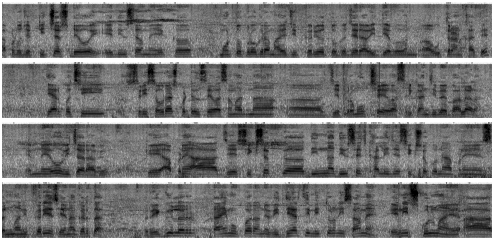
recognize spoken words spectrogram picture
આપણો જે ટીચર્સ ડે હોય, એ દિવસે અમે એક મોટો પ્રોગ્રામ આયોજિત કર્યો હતો, ગજેરા વિદ્યાભવન ઉત્તરાયણ ખાતે. ત્યાર પછી શ્રી સૌરાષ્ટ્ર પટેલ સેવા સમાજના જે પ્રમુખ છે, એવા શ્રી કાનજીભાઈ ભાલાળા, એમને એવો વિચાર આવ્યો કે આપણે આ જે શિક્ષક દિનના દિવસે જ ખાલી જે શિક્ષકોને આપણે સન્માનિત કરીએ છીએ, એના કરતાં રેગ્યુલર ટાઈમ ઉપર અને વિદ્યાર્થી મિત્રોની સામે એની જ સ્કૂલમાં આ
